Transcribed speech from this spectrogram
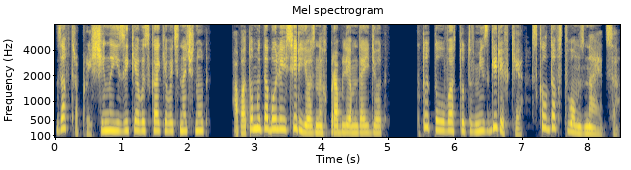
завтра прыщи на языке выскакивать начнут, а потом и до более серьезных проблем дойдет. Кто-то у вас тут в Мизгиревке с колдовством знается.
